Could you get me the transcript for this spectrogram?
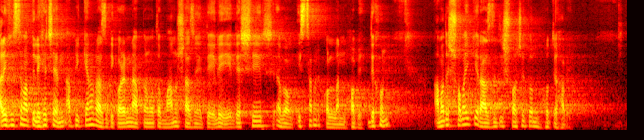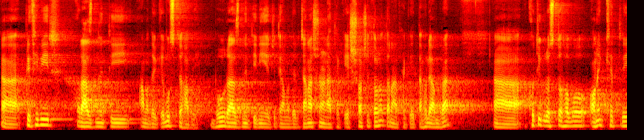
আরিফ ইসলাম, আপনি লিখেছেন, আপনি কেন রাজনীতি করেন না? আপনার মতো মানুষ রাজনীতিতে এলে দেশের এবং ইসলামের কল্যাণ হবে। দেখুন, আমাদের সবাইকে রাজনীতি সচেতন হতে হবে। পৃথিবীর রাজনীতি আমাদেরকে বুঝতে হবে। ভূ রাজনীতি নিয়ে যদি আমাদের জানাশোনা না থাকে, সচেতনতা না থাকে, তাহলে আমরা ক্ষতিগ্রস্ত হব। অনেক ক্ষেত্রে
